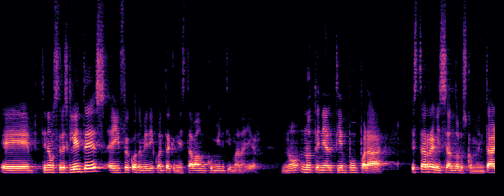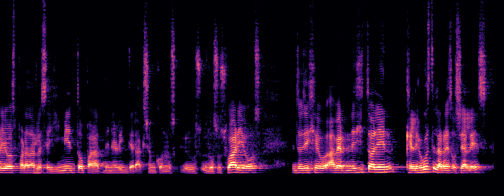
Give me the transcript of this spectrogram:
Eh, teníamos tres clientes, ahí fue cuando me di cuenta que necesitaba un community manager, ¿no? No tenía el tiempo para estar revisando los comentarios, para darle seguimiento, para tener interacción con los, los- los usuarios. Entonces dije, a ver, necesito a alguien que le guste las redes sociales,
